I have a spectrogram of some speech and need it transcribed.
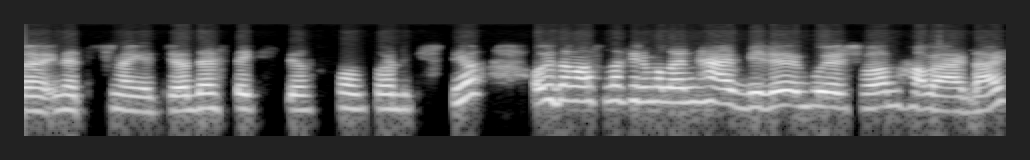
e, iletişime geçiyor, destek istiyor, sponsorluk istiyor. O yüzden aslında firmaların her biri bu yarışmadan haberdar.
